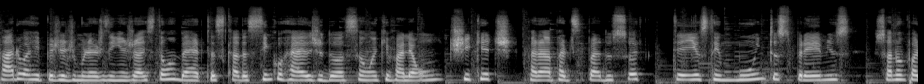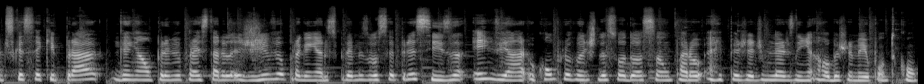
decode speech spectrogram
para o RPG de Mulherzinha já estão abertas. Cada 5 reais de doação equivale a um ticket para participar dos sorteios. Tem muitos prêmios. Só não pode esquecer que para ganhar o prêmio, para estar elegível para ganhar os prêmios, você precisa enviar o comprovante da sua doação para o rpgdemulherzinha.gmail.com.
